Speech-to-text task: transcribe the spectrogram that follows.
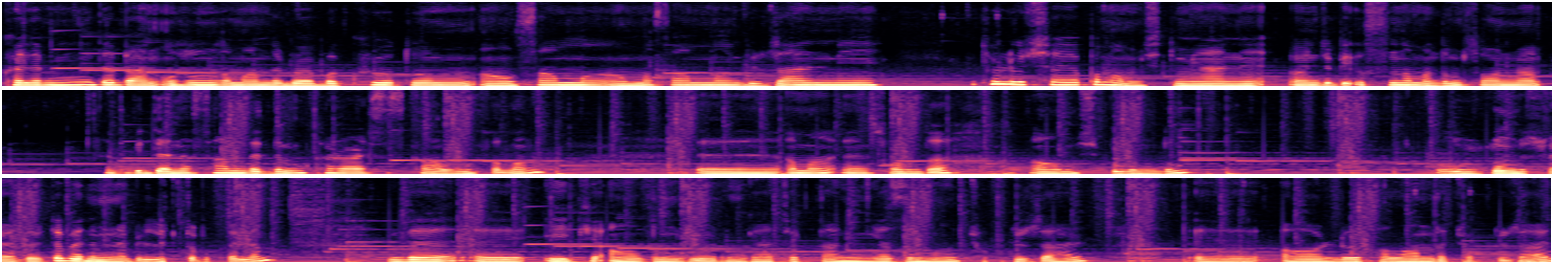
kalemini de ben uzun zamandır böyle bakıyordum. Alsam mı, almasam mı, güzel mi? Bir türlü şey yapamamıştım yani. Önce bir ısınamadım sonra hadi bir denesem dedim. Kararsız kaldım falan. Ee, ama en sonunda almış bulundum. Uzun bir süredir de benimle birlikte bu kalem. Ve e, iyi ki aldım diyorum. Gerçekten yazımı çok güzel. E, ağırlığı falan da çok güzel.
